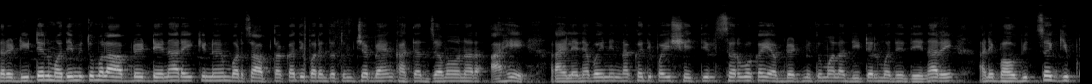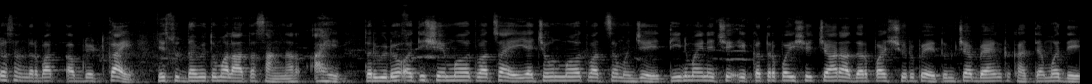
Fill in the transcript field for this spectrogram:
तर डिटेलमध्ये मी तुम्हाला अपडेट देणार आहे की नोव्हेंबरचा हप्ता कधीपर्यंत तुमच्या बँक खात्यात जमा होणार आहे? राहिलेल्या बहिणींना कधी पैसे येतील सर्व काही अपडेट मी तुम्हाला डिटेलमध्ये देणार आहे. आणि भाऊबीजचं गिफ्ट संदर्भात अपडेट काय हे सुद्धा मी तुम्हाला आता सांगणार आहे. तर व्हिडिओ अतिशय महत्त्वाचा आहे. याच्याहून महत्त्वाचं म्हणजे तीन महिन्याचे एकत्र पैसे चार हजार पाचशे रुपये तुमच्या बँक खात्यामध्ये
